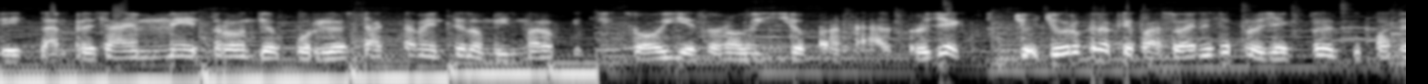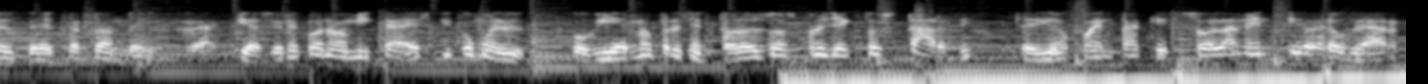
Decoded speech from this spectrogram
de la empresa de Metro, donde ocurrió exactamente lo mismo a lo que hizo y eso no vició para nada el proyecto. Yo, yo creo que lo que pasó en ese proyecto de, de, perdón, de reactivación económica es que como el gobierno presentó los dos proyectos tarde, se dio cuenta que solamente iba a lograr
